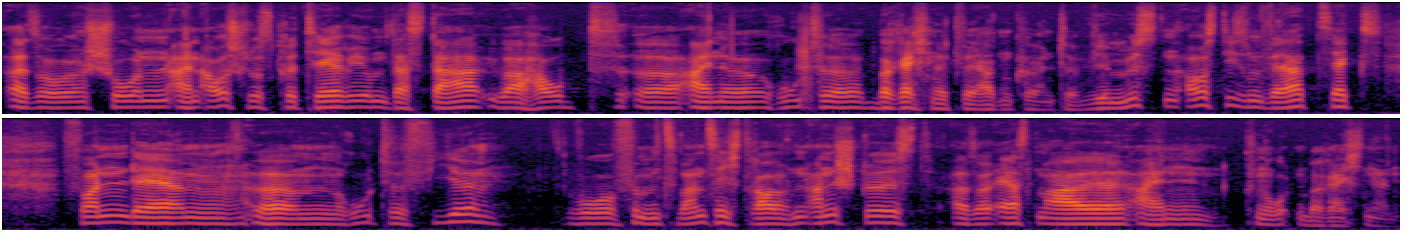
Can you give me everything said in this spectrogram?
also schon ein Ausschlusskriterium, dass da überhaupt äh, eine Route berechnet werden könnte. Wir müssten aus diesem Vertex von der ähm, Route 4, wo 25 drauf anstößt, also erstmal einen Knoten berechnen.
